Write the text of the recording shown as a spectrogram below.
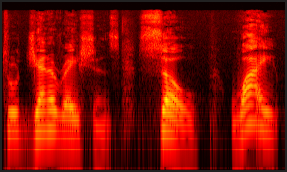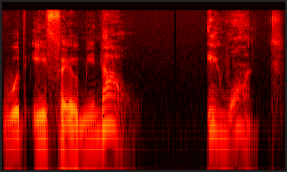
through generations. So why would He fail me now? He won't.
